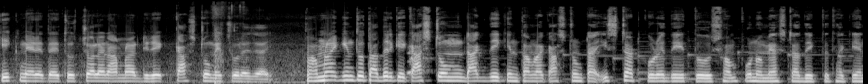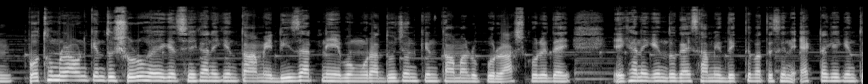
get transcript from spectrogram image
কিক মেরে দেয়। তো চলেন আমরা ডিরেক্ট কাস্টমে চলে যাই। আমরা কিন্তু তাদেরকে কাস্টম ডাক দিয়ে কিন্তু আমরা কাস্টমটা স্টার্ট করে দিই। তো সম্পূর্ণ ম্যাচটা দেখতে থাকেন। প্রথম রাউন্ড কিন্তু শুরু হয়ে গেছে। এখানে কিন্তু আমি ডিজার্ট নিই এবং ওরা দুজন কিন্তু আমার উপর রাশ করে দেয়। এখানে কিন্তু গাইস আমি দেখতে পাচ্ছেন একটাকে কিন্তু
